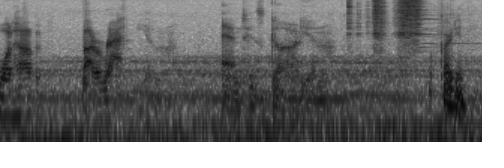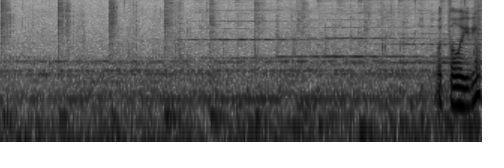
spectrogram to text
What happened? Baratheon and his guardian. What Guardian. What the lady?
